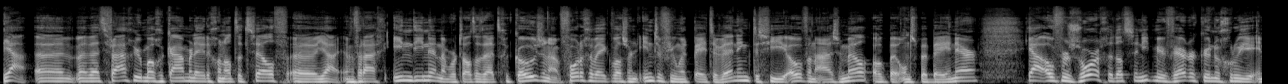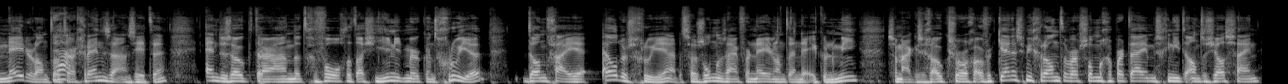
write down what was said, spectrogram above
Ja, uh, bij het vraaguur mogen Kamerleden gewoon altijd zelf uh, ja, een vraag indienen. En dan wordt altijd uit gekozen. Nou, vorige week was er een interview met Peter Wenning, de CEO van ASML, ook bij ons bij BNR. Ja, over zorgen dat ze niet meer verder kunnen groeien in Nederland, dat ja. er grenzen aan zitten. En dus ook daaraan het gevolg dat als je hier niet meer kunt groeien, dan ga je elders groeien. Dat zou zonde zijn voor Nederland en de economie. Ze maken zich ook zorgen over kennismigranten, waar sommige partijen misschien niet enthousiast zijn.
